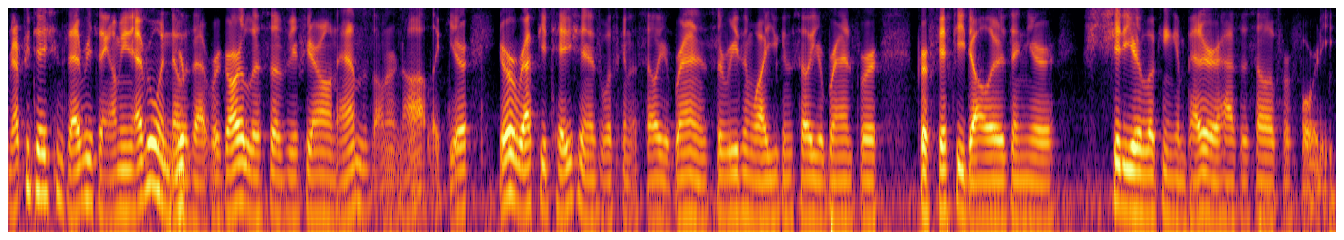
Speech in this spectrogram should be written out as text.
Reputation's everything. I mean everyone knows yep. that regardless of if you're on amazon or not like your your reputation is what's going to sell your brand. It's the reason why you can sell your brand for for $50 and your shittier looking competitor has to sell it for 40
